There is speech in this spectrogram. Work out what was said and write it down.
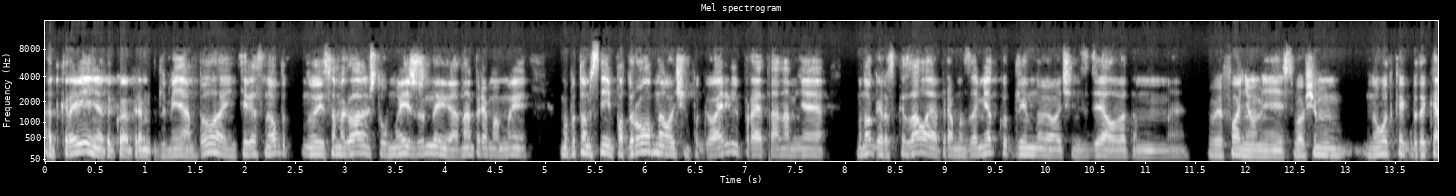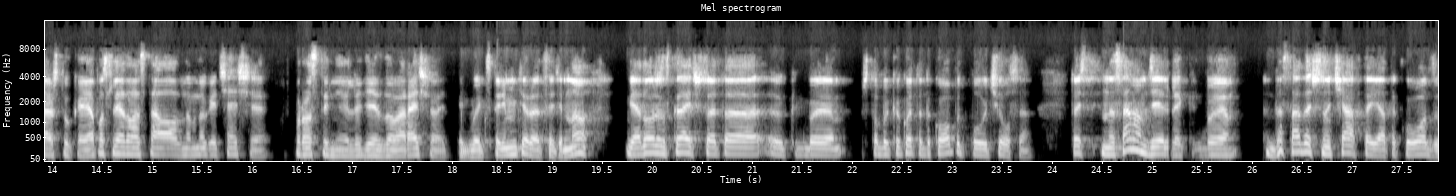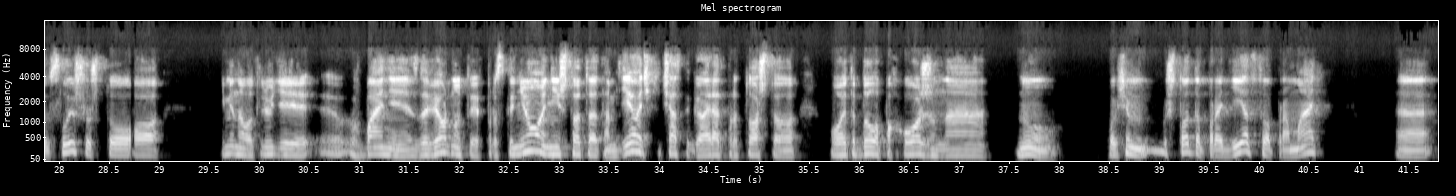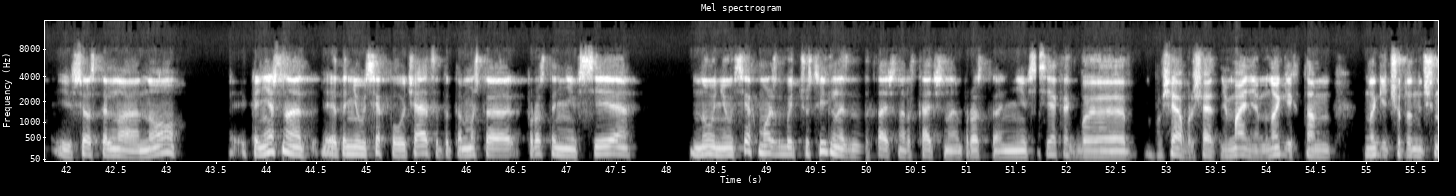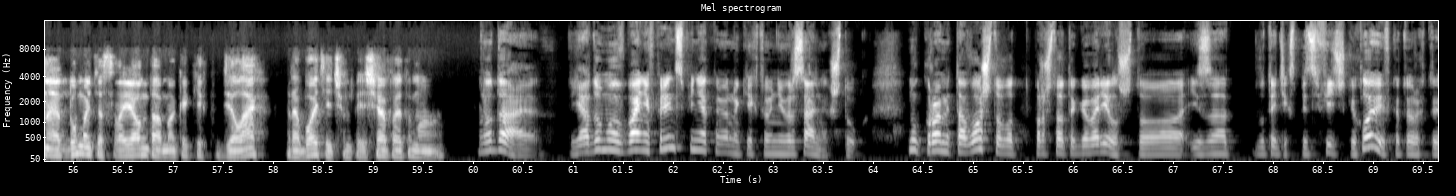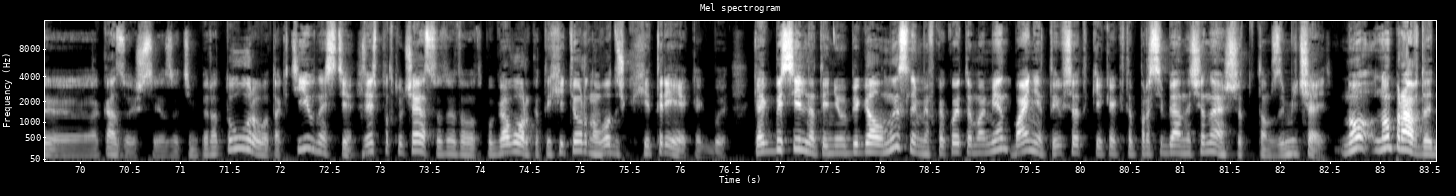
откровение такое прям для меня было, интересный опыт. Ну и самое главное, что у моей жены, она прямо, мы, мы потом с ней подробно очень поговорили про это, она мне много рассказала, я прямо заметку длинную очень сделал в этом, э, в айфоне у меня есть. В общем, ну вот как бы такая штука. Я после этого стал намного чаще просто не людей заворачивать, как бы экспериментировать с этим. Но я должен сказать, что это э, как бы, чтобы какой-то такой опыт получился. То есть на самом деле, как бы достаточно часто я такой отзыв слышу, что именно вот люди э, в бане завернутые в простыню, они что-то там, девочки часто говорят про то, что о, это было похоже на ну, в общем, что-то про детство, про мать э, и все остальное. Но, конечно, это не у всех получается, потому что просто не все, ну, не у всех может быть чувствительность достаточно раскачанная, просто не все как бы вообще обращают внимание. Многих там, многие что-то начинают думать о своем там, о каких-то делах, работе, чем-то еще, поэтому... Ну да, я думаю, в бане в принципе нет, наверное, каких-то универсальных штук. Ну, кроме того, что вот про что ты говорил, что из-за вот этих специфических условий, в которых ты э, оказываешься из-за температуры, вот активности, здесь подключается вот эта вот поговорка «ты хитер, но водочка хитрее», как бы. Как бы сильно ты не убегал мыслями, в какой-то момент в бане ты все-таки как-то про себя начинаешь что-то там замечать. Но, но правда,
